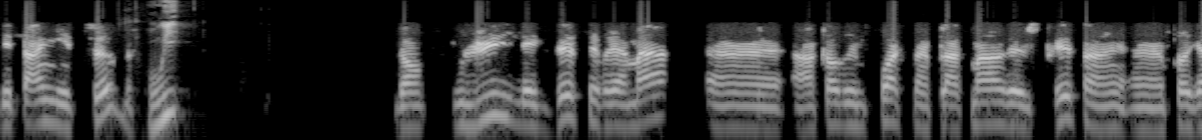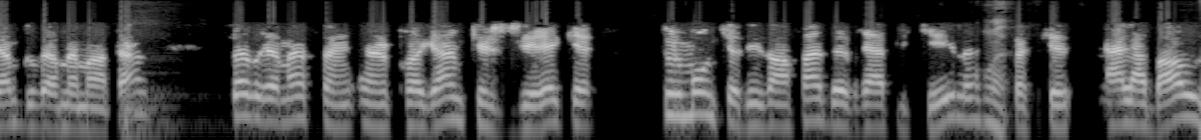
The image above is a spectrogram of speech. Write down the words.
d'épargne études. Oui. Donc lui, il existe, c'est vraiment encore une fois, c'est un placement enregistré, c'est un, programme gouvernemental. Ça vraiment, c'est un, programme que je dirais que tout le monde qui a des enfants devrait appliquer, là, parce que à la base,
